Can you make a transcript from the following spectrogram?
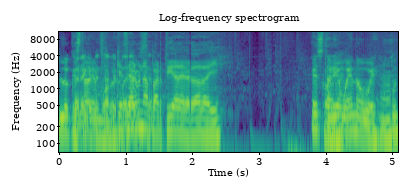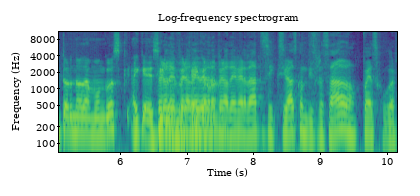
Lo que Bueno, está que de moda. Que podríamos sea una partida de verdad ahí. Eso estaría Con- bueno, güey. Ah. Un torneo de Among Us, hay que Pero decirlo. de, pero de verdad, pero de verdad, si, si vas con disfrazado, puedes jugar.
